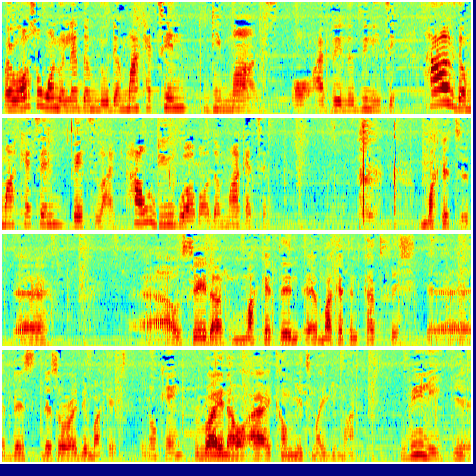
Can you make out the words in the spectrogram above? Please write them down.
but we also want to let them know the marketing demands or availability. How is the marketing bit like? How do you go about the marketing? Marketing. Uh, I would say that marketing, uh, marketing catfish. Uh, there's there's already market. Okay. Right now, I can't meet my demand. Really? Yeah,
